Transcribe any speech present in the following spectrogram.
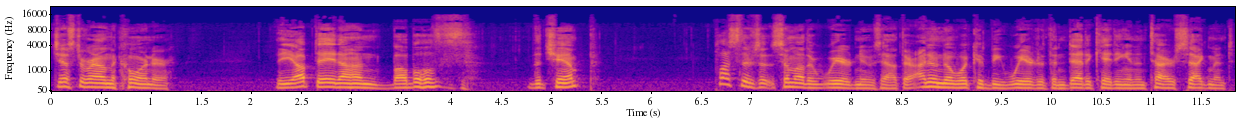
just around the corner, the update on Bubbles, the chimp. Plus, there's some other weird news out there. I don't know what could be weirder than dedicating an entire segment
